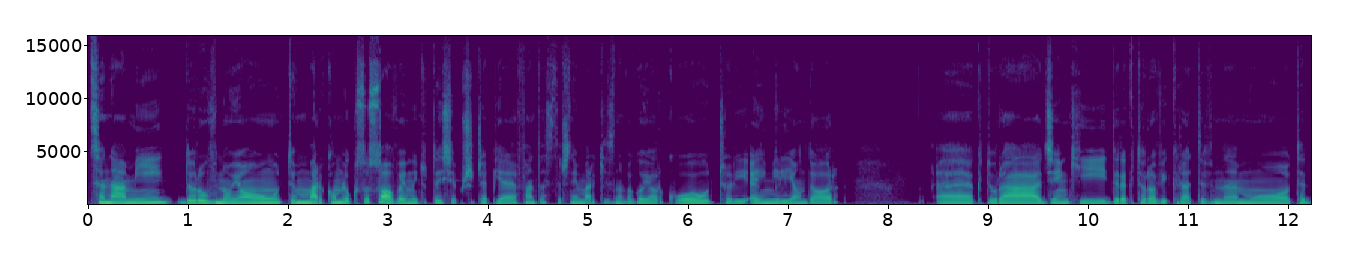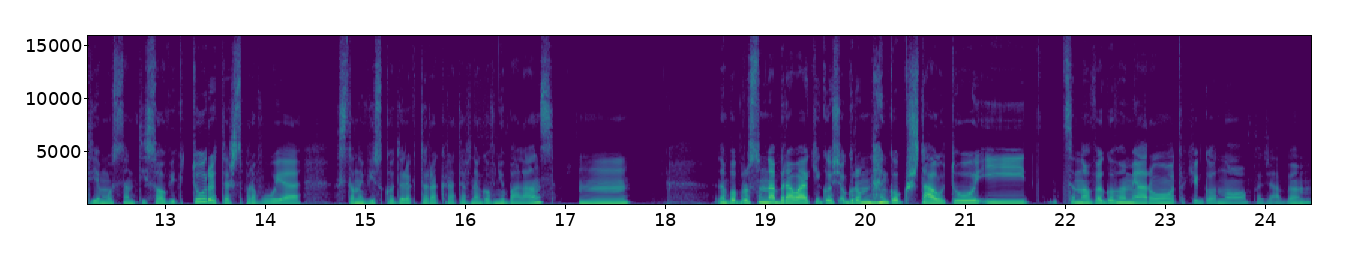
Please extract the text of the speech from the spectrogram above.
cenami dorównują tym markom luksusowym. I tutaj się przyczepię fantastycznej marki z Nowego Jorku, czyli A Million Door e, która dzięki dyrektorowi kreatywnemu Tediemu Stantisowi, który też sprawuje stanowisko dyrektora kreatywnego w New Balance, mm, no po prostu nabrała jakiegoś ogromnego kształtu i cenowego wymiaru, takiego, no powiedziałabym,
